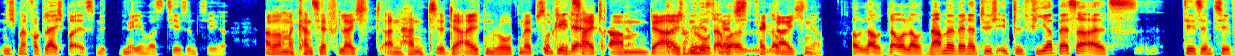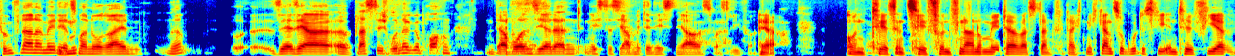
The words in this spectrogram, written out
nicht mehr vergleichbar ist mit, mit Nee. dem, was TSMC hat. Aber man kann es ja vielleicht anhand der alten Roadmaps und Okay, den der- Zeitrahmen der Also alten Roadmaps laut- vergleichen. Ja. Aber laut, laut, laut Name wäre natürlich Intel 4 besser als TSMC 5 Nanometer, Mhm. jetzt mal nur rein, ne? sehr, sehr äh, plastisch runtergebrochen. Und da wollen sie ja dann nächstes Jahr, Mitte nächsten Jahres was liefern. Ja. Und TSMC 5 Nanometer, was dann vielleicht nicht ganz so gut ist wie Intel 4,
